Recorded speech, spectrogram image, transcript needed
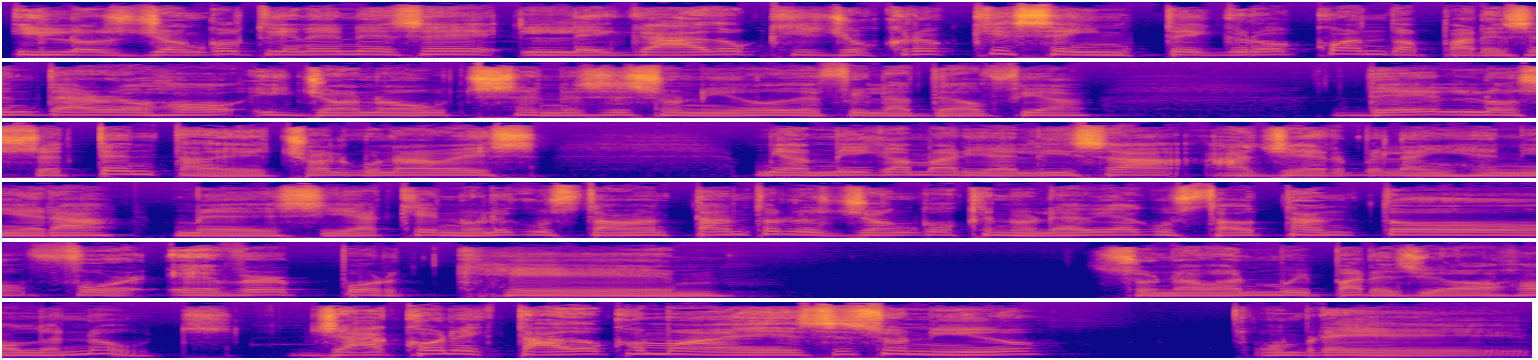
Y los Jungle tienen ese legado que yo creo que se integró cuando aparecen Daryl Hall y John Oates en ese sonido de Filadelfia de los 70. De hecho, alguna vez mi amiga María Elisa ayer, la ingeniera, me decía que no le gustaban tanto los Jungle, que no le había gustado tanto Forever porque sonaban muy parecido a Hall Notes. Ya conectado como a ese sonido, hombre,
